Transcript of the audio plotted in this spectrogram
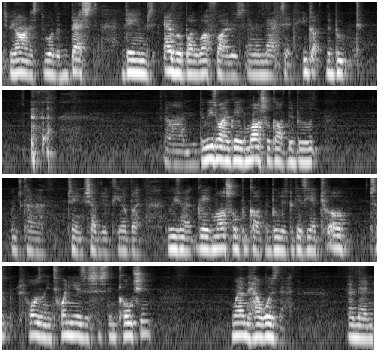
to be honest, were the best games ever by Rough Riders, and then that's it. He got the boot. um, the reason why Greg Marshall got the boot, which kind of changed subject here, but the reason why Greg Marshall got the boot is because he had 12, supposedly 20 years assistant coaching. When the hell was that? And then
